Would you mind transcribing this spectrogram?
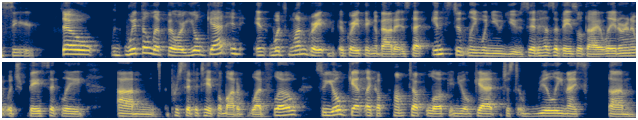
see? So with the lip filler, you'll get in, in, what's one great a great thing about it is that instantly when you use it, it has a vasodilator in it, which basically um, precipitates a lot of blood flow. So you'll get like a pumped up look, and you'll get just a really nice um,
